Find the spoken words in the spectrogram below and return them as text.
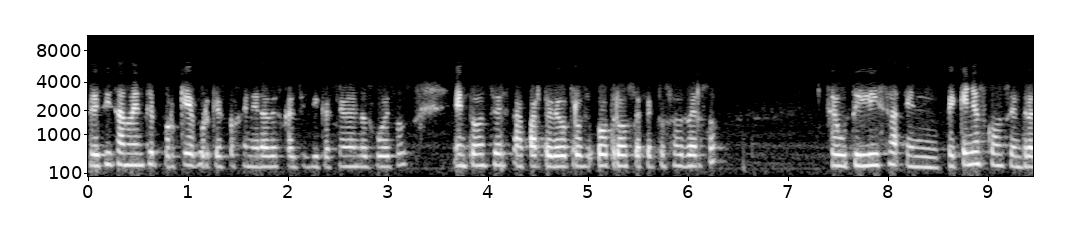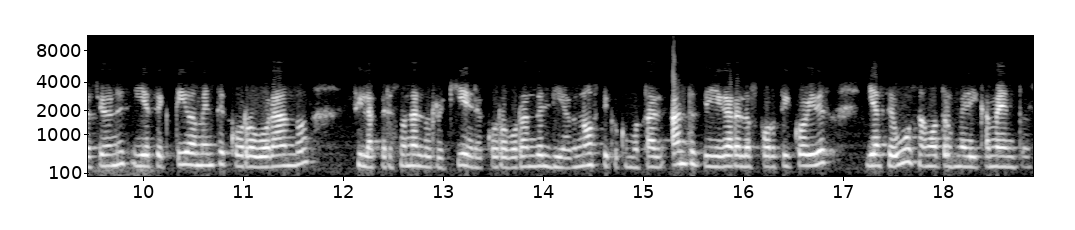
Precisamente, ¿por qué? Porque esto genera descalcificación en los huesos. Entonces, aparte de otros, otros efectos adversos, se utiliza en pequeñas concentraciones y efectivamente corroborando si la persona lo requiere, corroborando el diagnóstico como tal. Antes de llegar a los corticoides ya se usan otros medicamentos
